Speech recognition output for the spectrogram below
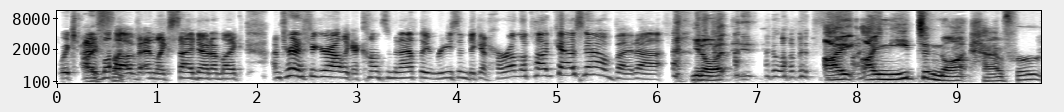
Which I, I love. Find, and like side note, I'm like, I'm trying to figure out like a consummate athlete reason to get her on the podcast now. But uh you know what? I love it. So I much. I need to not have her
